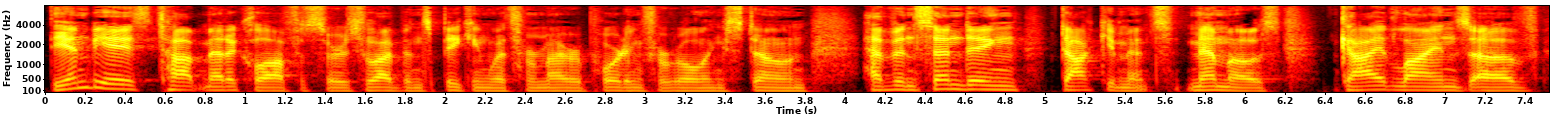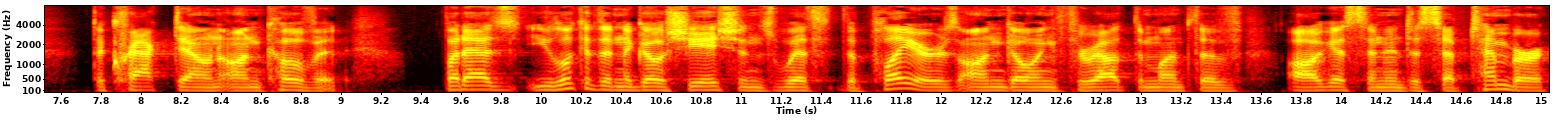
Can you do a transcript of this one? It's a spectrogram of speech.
The NBA's top medical officers, who I've been speaking with for my reporting for Rolling Stone, have been sending documents, memos, guidelines of the crackdown on COVID. But as you look at the negotiations with the players ongoing throughout the month of August and into September,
